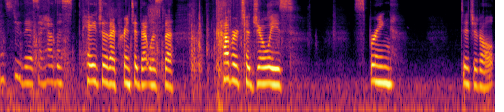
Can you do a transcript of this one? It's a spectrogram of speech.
Let's do this. I have this page that I printed that was the cover to Joey's spring digital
